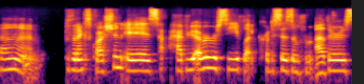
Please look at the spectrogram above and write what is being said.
Um the next question is have you ever received like criticism from others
